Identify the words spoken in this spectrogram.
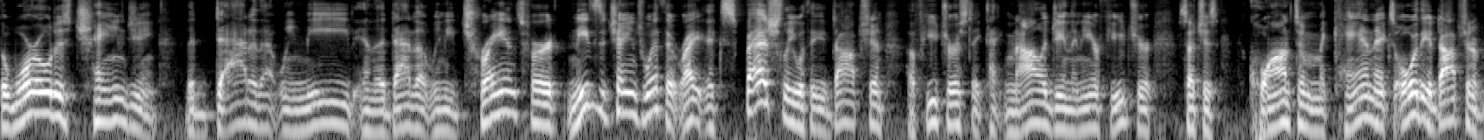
the world is changing the data that we need and the data that we need transferred needs to change with it, right? Especially with the adoption of futuristic technology in the near future, such as quantum mechanics or the adoption of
